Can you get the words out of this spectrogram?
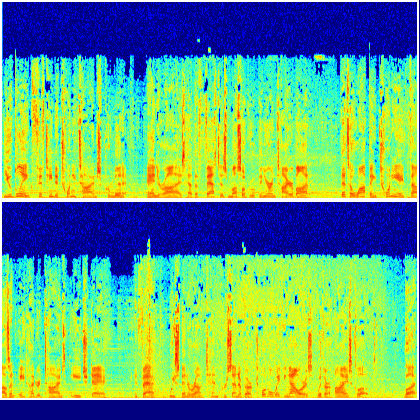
You blink 15 to 20 times per minute, and your eyes have the fastest muscle group in your entire body. That's a whopping 28,800 times each day. In fact, we spend around 10% of our total waking hours with our eyes closed. But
